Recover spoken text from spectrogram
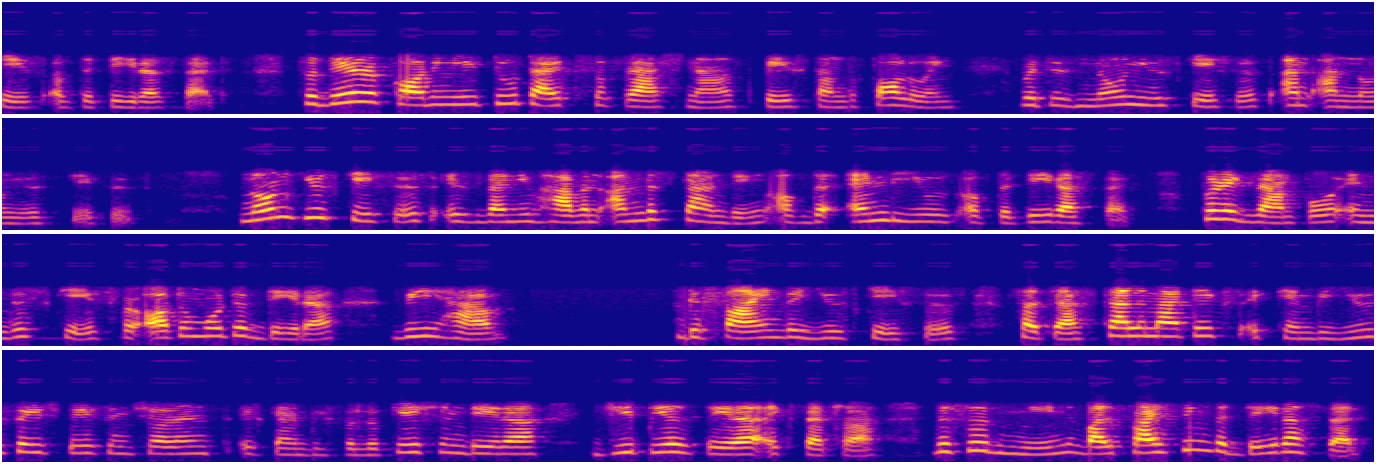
case of the data set. So there are accordingly two types of rationales based on the following, which is known use cases and unknown use cases. Known use cases is when you have an understanding of the end use of the data set. For example, in this case, for automotive data, we have define the use cases such as telematics, it can be usage-based insurance, it can be for location data, GPS data, etc. This would mean while pricing the data set,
